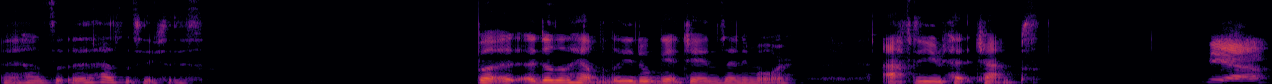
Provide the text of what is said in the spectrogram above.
it has it has its uses. But it, it doesn't help that you don't get gems anymore after you hit champs. Yeah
